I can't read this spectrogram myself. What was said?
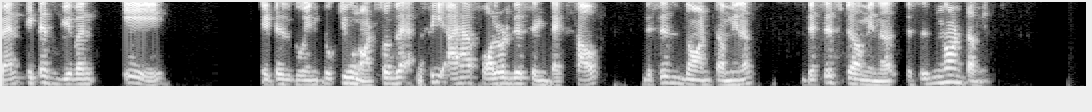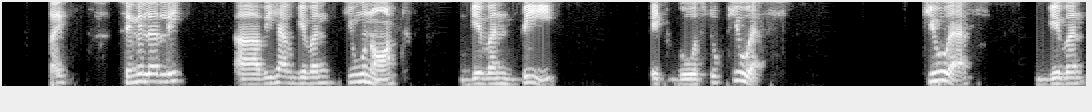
When it is given A, it is going to Q naught. So the, see, I have followed this syntax. How? This is non-terminal. This is terminal. This is non-terminal. Right? Similarly, uh, we have given Q naught, given B, it goes to QF. QF given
